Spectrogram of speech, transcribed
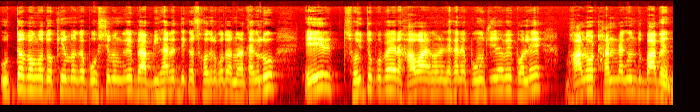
উত্তরবঙ্গ, দক্ষিণবঙ্গে পশ্চিমবঙ্গে বা বিহারের দিকে সতর্কতা না থাকলেও এর শৈত্যপ্রবাহের হাওয়া এখানে এখানে পৌঁছে যাবে, ফলে ভালো ঠান্ডা কিন্তু পাবেন।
